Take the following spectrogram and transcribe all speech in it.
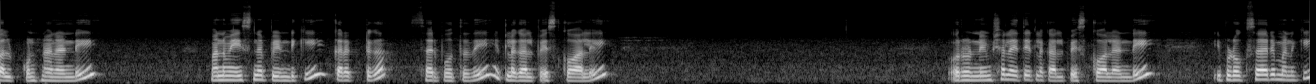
కలుపుకుంటున్నానండి. మనం వేసిన పిండికి కరెక్ట్గా సరిపోతుంది ఇట్లా కలిపేసుకోవాలి. రెండు నిమిషాలు అయితే ఇట్లా కలిపేసుకోవాలండి. ఇప్పుడు ఒకసారి మనకి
